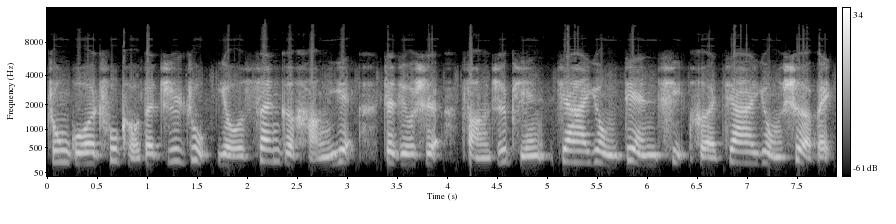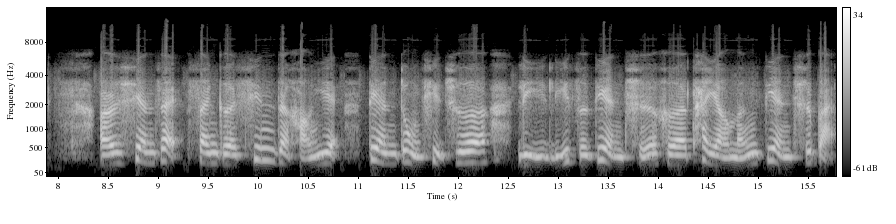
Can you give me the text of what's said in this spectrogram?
中国出口的支柱有三个行业，这就是纺织品、家用电器和家用设备。而现在，三个新的行业——电动汽车、锂离子电池和太阳能电池板，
